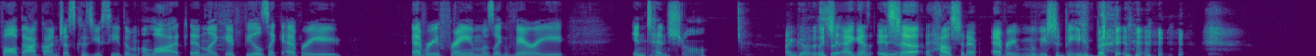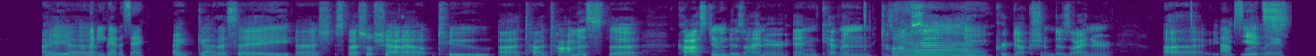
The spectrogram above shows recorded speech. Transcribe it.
fall back on just because you see them a lot and like it feels like every every frame was like very intentional I gotta which say, i guess is yeah, sho- how should every movie should be but I uh, what do you gotta say I gotta say a sh- special shout out to uh, Todd Thomas, the costume designer, and Kevin Thompson, Yeah. the production designer. Uh, Absolutely. It's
